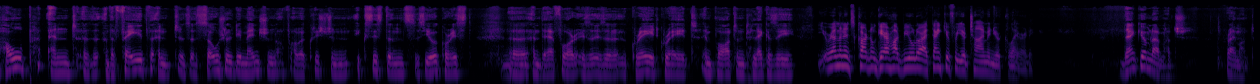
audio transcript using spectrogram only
hope and uh, the, the, faith and the social dimension of our Christian existence as Eucharist mm-hmm. uh, and therefore is, is a great, great, important legacy. Your Eminence, Cardinal Gerhard Mueller, I thank you for your time and your clarity. Thank you very much, Raymond.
